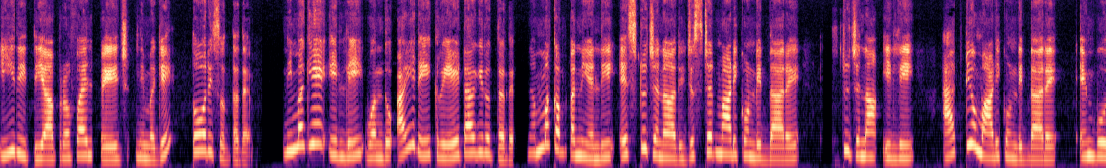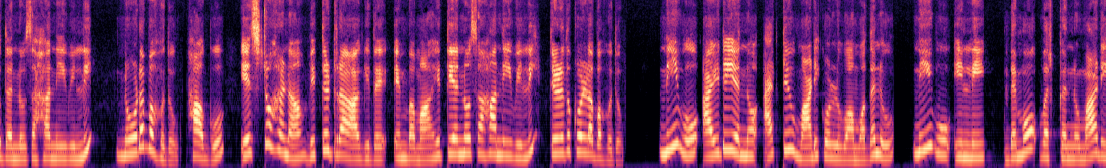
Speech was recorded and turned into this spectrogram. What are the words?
ಈ ರೀತಿಯ ಪ್ರೊಫೈಲ್ ಪೇಜ್ ನಿಮಗೆ ತೋರಿಸುತ್ತದೆ. ನಿಮಗೆ ಇಲ್ಲಿ ಒಂದು ಐ ಡಿ ಕ್ರಿಯೇಟ್ ಆಗಿರುತ್ತದೆ. ನಮ್ಮ ಕಂಪನಿಯಲ್ಲಿ ಎಷ್ಟು ಜನ ರಿಜಿಸ್ಟರ್ ಮಾಡಿಕೊಂಡಿದ್ದಾರೆ, ಎಷ್ಟು ಜನ ಇಲ್ಲಿ ಆಕ್ಟಿವ್ ಮಾಡಿಕೊಂಡಿದ್ದಾರೆ ಎಂಬುದನ್ನು ಸಹ ನೀವಿಲ್ಲಿ ನೋಡಬಹುದು. ಹಾಗೂ ಎಷ್ಟು ಹಣ ವಿತ್ಡ್ರಾ ಆಗಿದೆ ಎಂಬ ಮಾಹಿತಿಯನ್ನು ಸಹ ನೀವಿಲ್ಲಿ ತಿಳಿದುಕೊಳ್ಳಬಹುದು. ನೀವು ಐಡಿಯನ್ನು ಆಕ್ಟಿವ್ ಮಾಡಿಕೊಳ್ಳುವ ಮೊದಲು ನೀವು ಇಲ್ಲಿ ಡೆಮೋ ವರ್ಕ್ ಅನ್ನು ಮಾಡಿ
